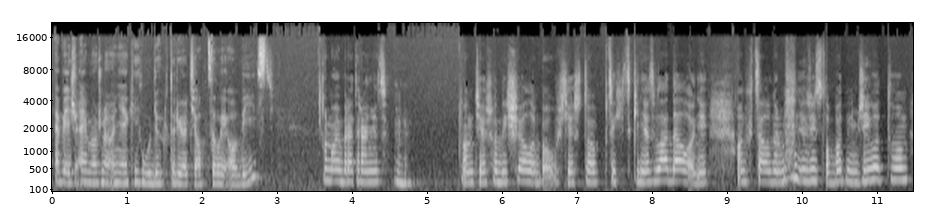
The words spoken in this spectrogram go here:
A vieš aj možno o nejakých ľuďoch, ktorí odtiaľ chceli odísť? Môj bratranec. Uh-huh. On tiež odišiel, lebo už tiež to psychicky nezvládal. On, je, on chcel normálne žiť slobodným životom.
